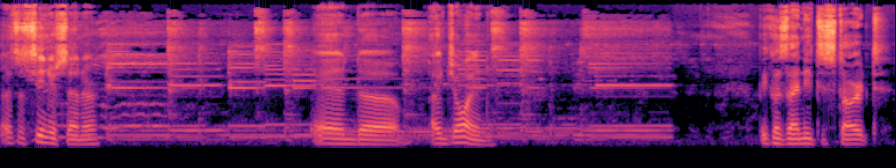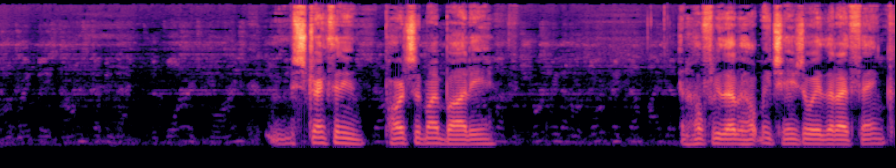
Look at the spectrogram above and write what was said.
It's a senior center. And uh, I joined because I need to start strengthening parts of my body and hopefully that'll help me change the way that I think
